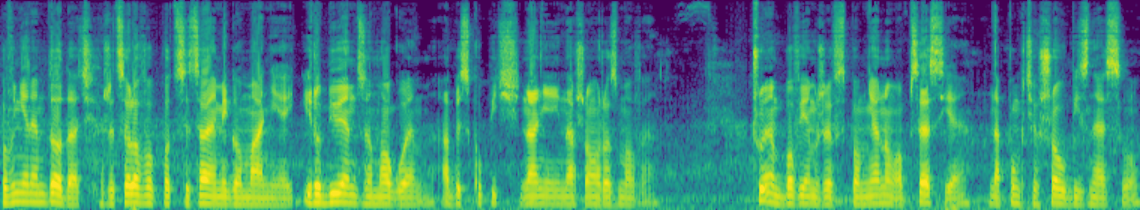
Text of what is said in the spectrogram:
Powinienem dodać, że celowo podsycałem jego manię i robiłem co mogłem, aby skupić na niej naszą rozmowę. Czułem bowiem, że wspomnianą obsesję na punkcie show biznesu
